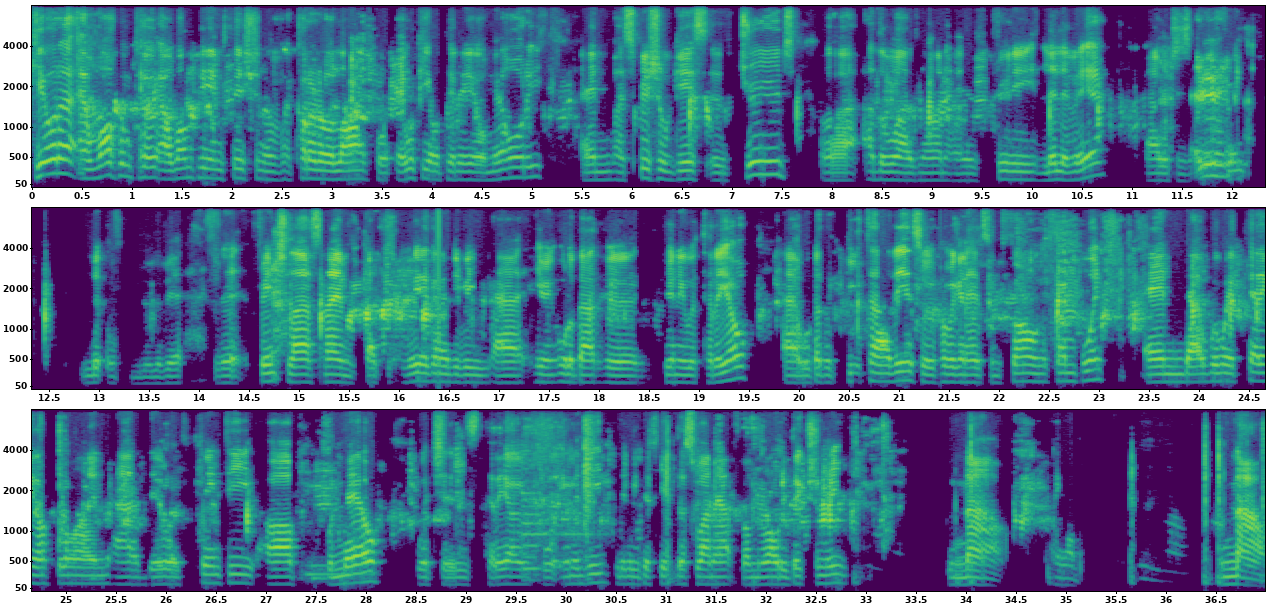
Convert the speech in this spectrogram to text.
Kia ora and welcome to our 1pm session of Korero Live for Te Wiki o Te Reo Maori. And my special guest is Jude, or otherwise known as Trudy Lelievre, uh, which is French, the French last name. But we are going to be uh, hearing all about her journey with Te Reo. Uh, we've got the guitar there, so we're probably going to have some song at some point. And uh, when we're chatting offline, uh, there was plenty of now which is Te Reo for energy. Let me just get this one out from the Māori dictionary. Now. Hang on. Now.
